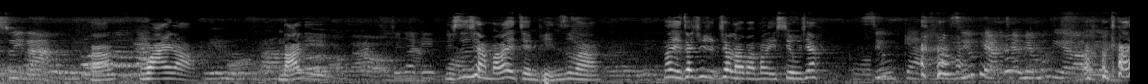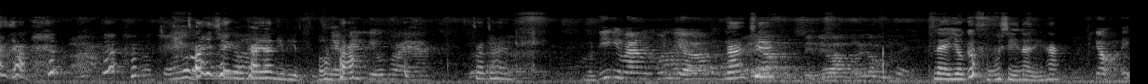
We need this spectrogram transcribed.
碎了。啊，歪了。哪里？你是想把那里剪平是吗？那你再去叫老板帮你修一下。修改。修改前面没有。我看一下。赚钱给我看一下你的头发。呀。在这。没地给吗？没有。拿去。那有个弧形的，你看。有，已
